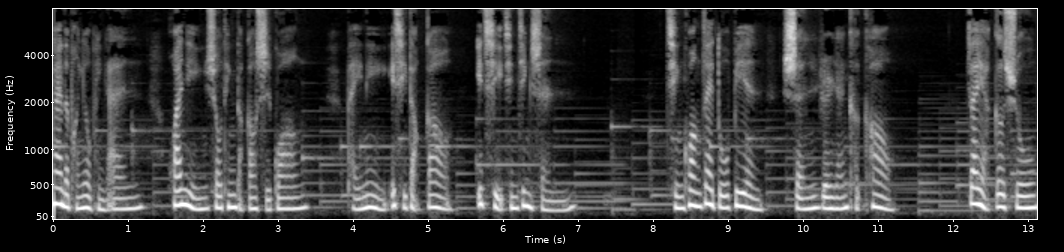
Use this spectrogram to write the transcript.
爱的朋友，平安！欢迎收听祷告时光，陪你一起祷告，一起亲近神。情况再多变，神仍然可靠。在雅各书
